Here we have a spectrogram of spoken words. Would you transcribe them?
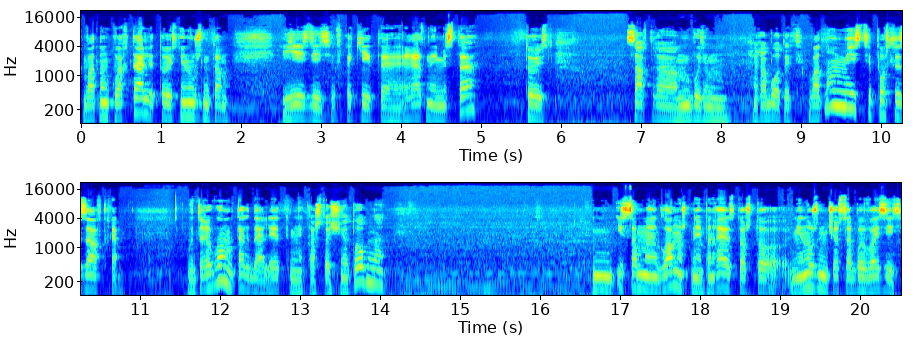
в одном квартале, то есть не нужно там ездить в какие-то разные места. То есть завтра мы будем работать в одном месте, послезавтра в другом и так далее. Это, мне кажется, очень удобно. И самое главное, что мне понравилось, то, что не нужно ничего с собой возить.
